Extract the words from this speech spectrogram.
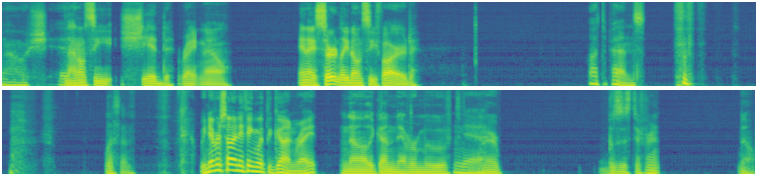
Oh shit. And I don't see shid right now. And I certainly don't see fard. Well, it depends. Listen. We never saw anything with the gun, right? No, the gun never moved. Yeah. Our- was this different? No.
